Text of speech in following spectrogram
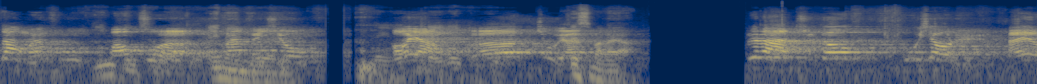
上门服务，包括一般维修、保养和救援。为了提高服务效率，还有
